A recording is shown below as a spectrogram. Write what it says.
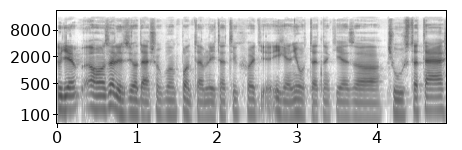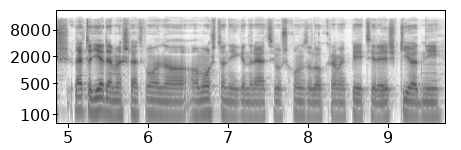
Ugye az előző adásokban pont említettük, hogy igen, jót tett neki ez a csúsztatás. Lehet, hogy érdemes lett volna a mostani generációs konzolokra, meg PC-re is kiadni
